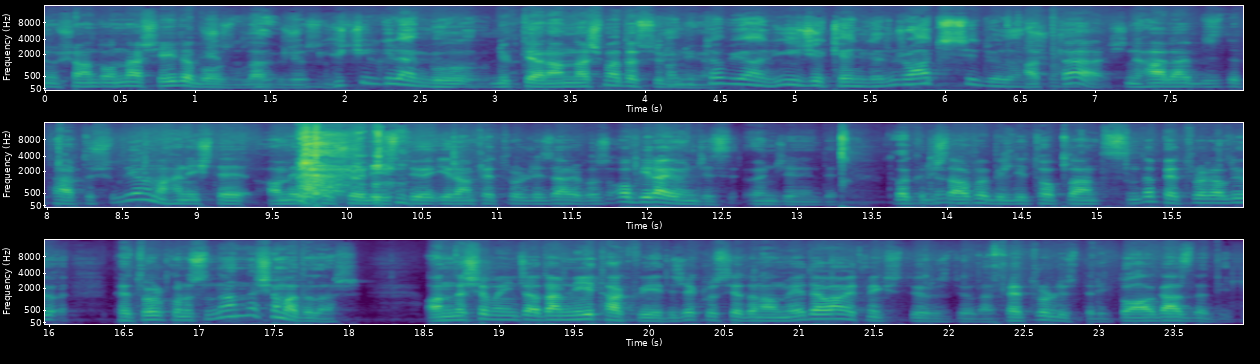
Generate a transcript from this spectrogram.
Şu, şu anda onlar şeyi de bozdular biliyorsunuz. Hiç ilgilenmiyor. Bu nükleer anlaşma da Tabii sürünüyor. tabii yani iyice kendilerini rahat hissediyorlar şu an. Hatta şimdi hala bizde tartışılıyor ama hani işte Amerika şöyle istiyor, İran petrol rezervi olsun. O bir ay öncesi öncenindi. Bakın işte Avrupa Birliği toplantısında petrol alıyor, petrol konusunda anlaşamadılar. Anlaşamayınca adam neyi takviye edecek? Rusya'dan almaya devam etmek istiyoruz diyorlar. Petrol üstelik, doğalgaz da değil.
